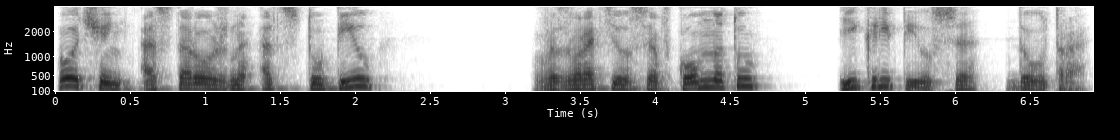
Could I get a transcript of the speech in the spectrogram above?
очень осторожно отступил, возвратился в комнату и крепился до утра.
